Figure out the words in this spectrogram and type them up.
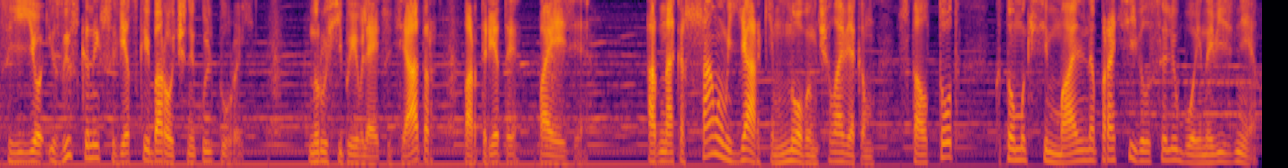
с ее изысканной светской барочной культурой. На Руси появляется театр, портреты, поэзия. Однако самым ярким новым человеком стал тот, кто максимально противился любой новизне.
